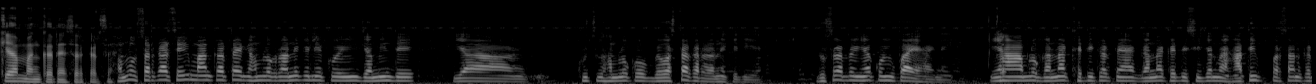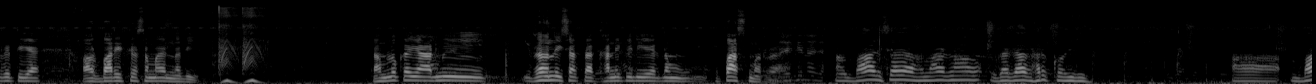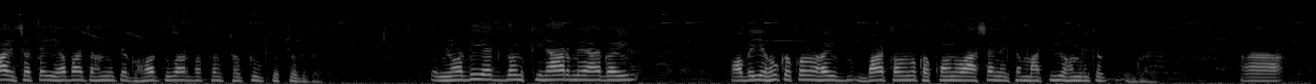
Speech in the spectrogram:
क्या मांग कर रहे हैं सरकार से? हम लोग सरकार से ही मांग करते हैं कि हम लोग रहने के लिए कोई ज़मीन दे या कुछ हम लोग को व्यवस्था कर रहने के लिए। दूसरा तो यहाँ कोई उपाय है नहीं। यहाँ हम लोग गन्ना खेती करते हैं गन्ना खेती सीज़न में हाथी परेशान कर देती है और बारिश के समय नदी। तो हम लोग का यहाँ आदमी रह नहीं सकता, खाने के लिए एकदम उपास मर रहा है। बाढ़ से हमारा नाम गजाधर कोहरी बाढ़ से तो यह बात हमने के घर दुआर मतलब सब टूट के चल गए। नदी एकदम किनार में आ गई। अब यहू के कोनो है, बात हम लोग के कोनो आशा नहीं है माटियो हमने के गई।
